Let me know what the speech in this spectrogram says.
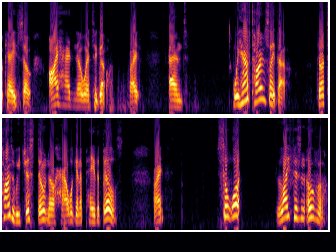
Okay, so I had nowhere to go, right? And we have times like that. There are times where we just don't know how we're going to pay the bills, right? So what? Life isn't over.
